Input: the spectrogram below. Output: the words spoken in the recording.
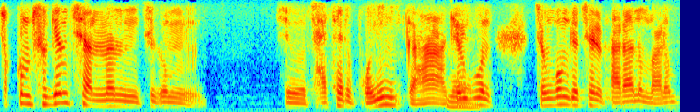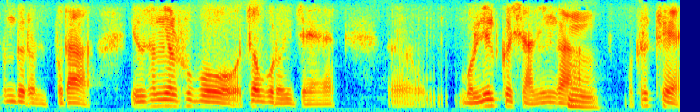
조금 석연치 않는 지금 저 자세를 보이니까 네. 결국은 정권 교체를 바라는 많은 분들은 보다 윤석열 후보 쪽으로 이제 어, 몰릴 것이 아닌가 음. 뭐 그렇게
